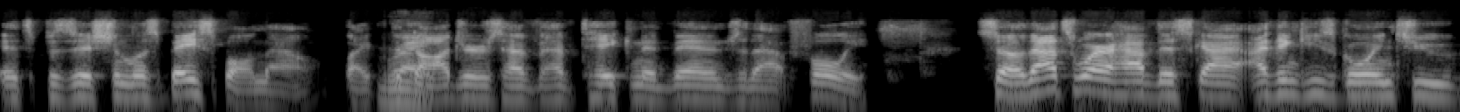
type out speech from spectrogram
It's positionless baseball now. Like the Right. Dodgers have have taken advantage of that fully. So that's where I have this guy. I think he's going to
